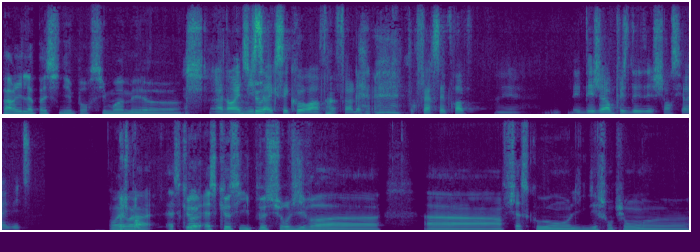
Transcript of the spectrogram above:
Paris, il n'a pas signé pour six mois, mais. Euh... Un an et demi, c'est vrai que c'est court hein, pour, faire pour, faire ses propres. Et déjà, en plus des échéances, il arrive vite. Est-ce que, est-ce que il peut survivre à, un fiasco en Ligue des Champions, euh,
